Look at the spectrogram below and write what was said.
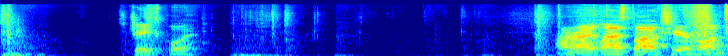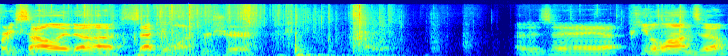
It's Jake's boy. All right, last box here, Vaughan. Pretty solid uh, second one for sure. That is a Pete Alonso.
